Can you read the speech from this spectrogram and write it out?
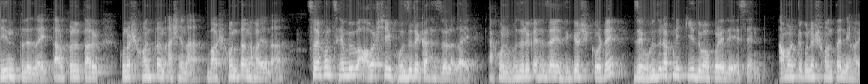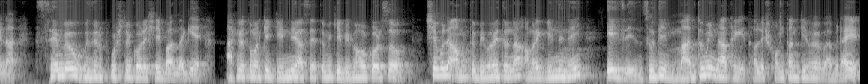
দিন চলে যায় তারপরে তার কোনো সন্তান আসে না বা সন্তান হয় না। সো এখন সেমভাবে আবার সেই হুজুরের কাছে চলে যায়। এখন হুজুরের কাছে যাই জিজ্ঞেস করে যে, হুজুর, আপনি কি দোয়া পড়ে দিয়েছেন? আমার তো কোনো সন্তানই হয় না। সেম সেমভাবে হুজুর প্রশ্ন করে সেই বান্দাকে, আসলে তোমার কি গিন্নি আছে? তুমি কি বিবাহ করছ? সে বলে, আমি তো বিবাহিত না, আমার গিন্নি নেই। এই যে, যদি মাধ্যমই না থাকে, তাহলে সন্তান কীভাবে পাবে রাইট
